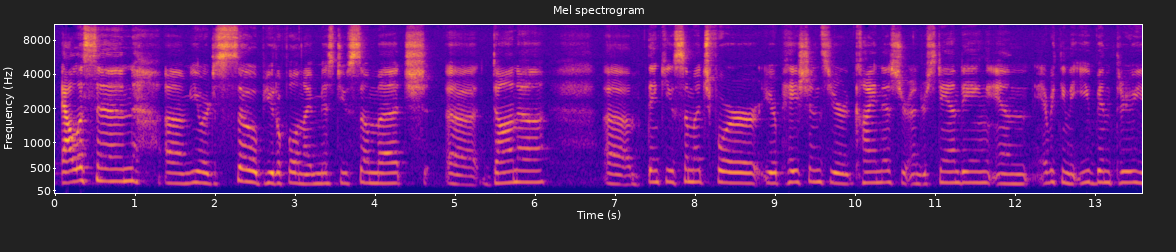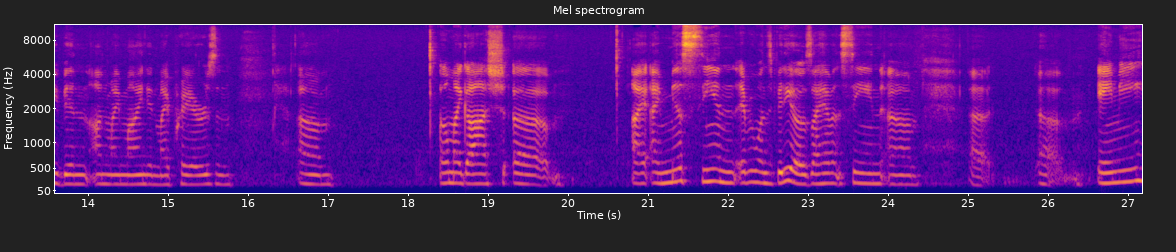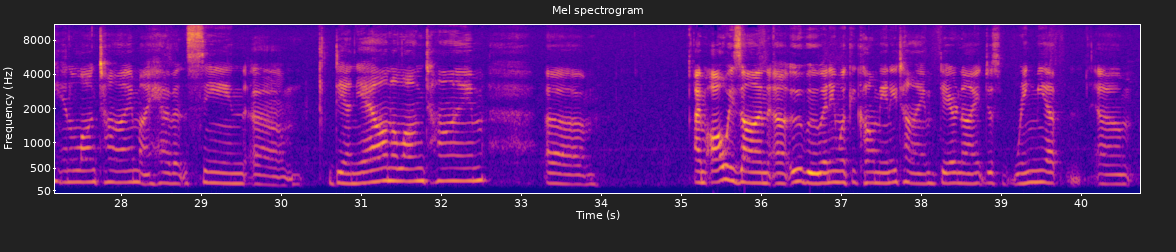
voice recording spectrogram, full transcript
Allison, um, you are just so beautiful, and I missed you so much. Uh, Donna, uh, thank you so much for your patience, your kindness, your understanding, and everything that you've been through. You've been on my mind and my prayers, and um, oh my gosh, um, I, I miss seeing everyone's videos. I haven't seen. Um, uh, um, Amy in a long time. I haven't seen um, Danielle in a long time. I'm always on uh, ooVoo. Anyone can call me anytime, day or night. Just ring me up. Um,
